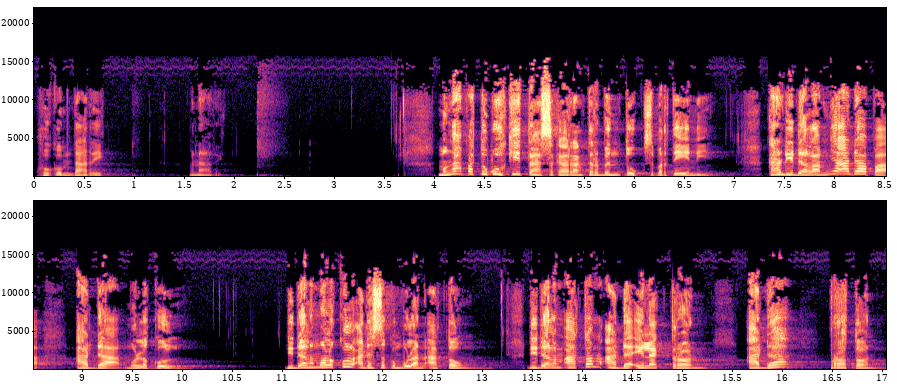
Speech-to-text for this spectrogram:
Hukum tarik menarik. Mengapa tubuh kita sekarang terbentuk seperti ini? Karena di dalamnya ada apa? Ada molekul. Di dalam molekul ada sekumpulan atom. Di dalam atom ada elektron, ada proton.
